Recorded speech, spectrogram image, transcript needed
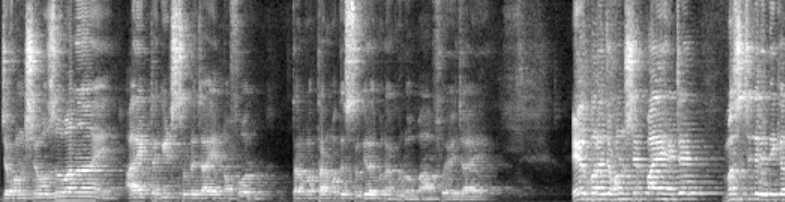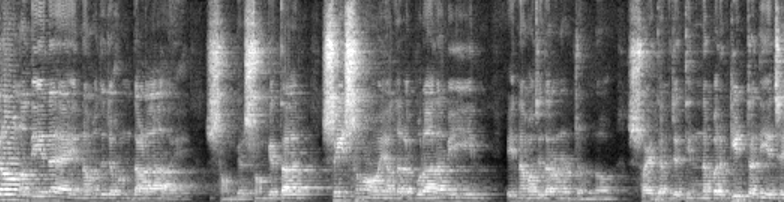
যখন সে অজু বানায় আর একটা গিট ছুটে যায়, নফল, তার তার মধ্যে সগিরা গুণাগুলো মাফ হয়ে যায়। এরপরে যখন সে পায়ে হেঁটে মসজিদের দিকে রওনা দিয়ে দেয়, নামাজে যখন দাঁড়ায়, সঙ্গে সঙ্গে তার সেই সময় আল্লাহ রাব্বুল আলামিন এই নামাজে দাঁড়ানোর জন্য শয়তান যে তিন নাম্বার গিটটা দিয়েছে,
